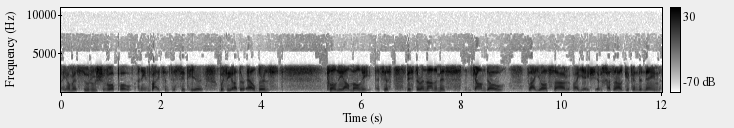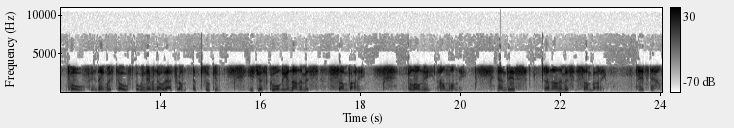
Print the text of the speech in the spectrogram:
And he invites him to sit here with the other elders. Ploni Almoni, that's just Mr. Anonymous, John Doe, Vayosar Vayeshev. Chazal give him the name Tov. His name was Tov, but we never know that from the psukim. He's just called the anonymous somebody. Ploni Almoni. And this anonymous somebody sits down.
